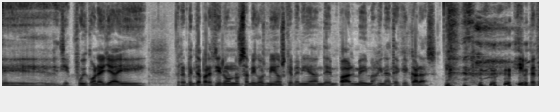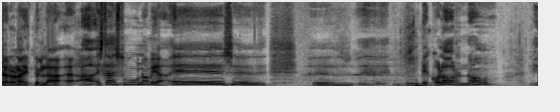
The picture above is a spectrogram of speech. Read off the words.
eh, fui con ella y de repente aparecieron unos amigos míos que venían de Empalme, imagínate qué caras, y empezaron a decirla, ah, esta es tu novia, es eh, eh, de color, ¿no? Y,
